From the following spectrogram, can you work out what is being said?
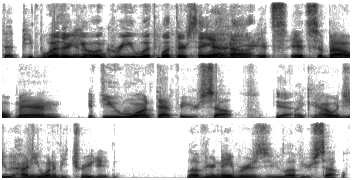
that people Whether you, know, agree with what they're saying yeah, or not. It's it's about man. If you want that for yourself, Yeah. Like how would you? How do you want to be treated? Love your neighbor as you love yourself.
